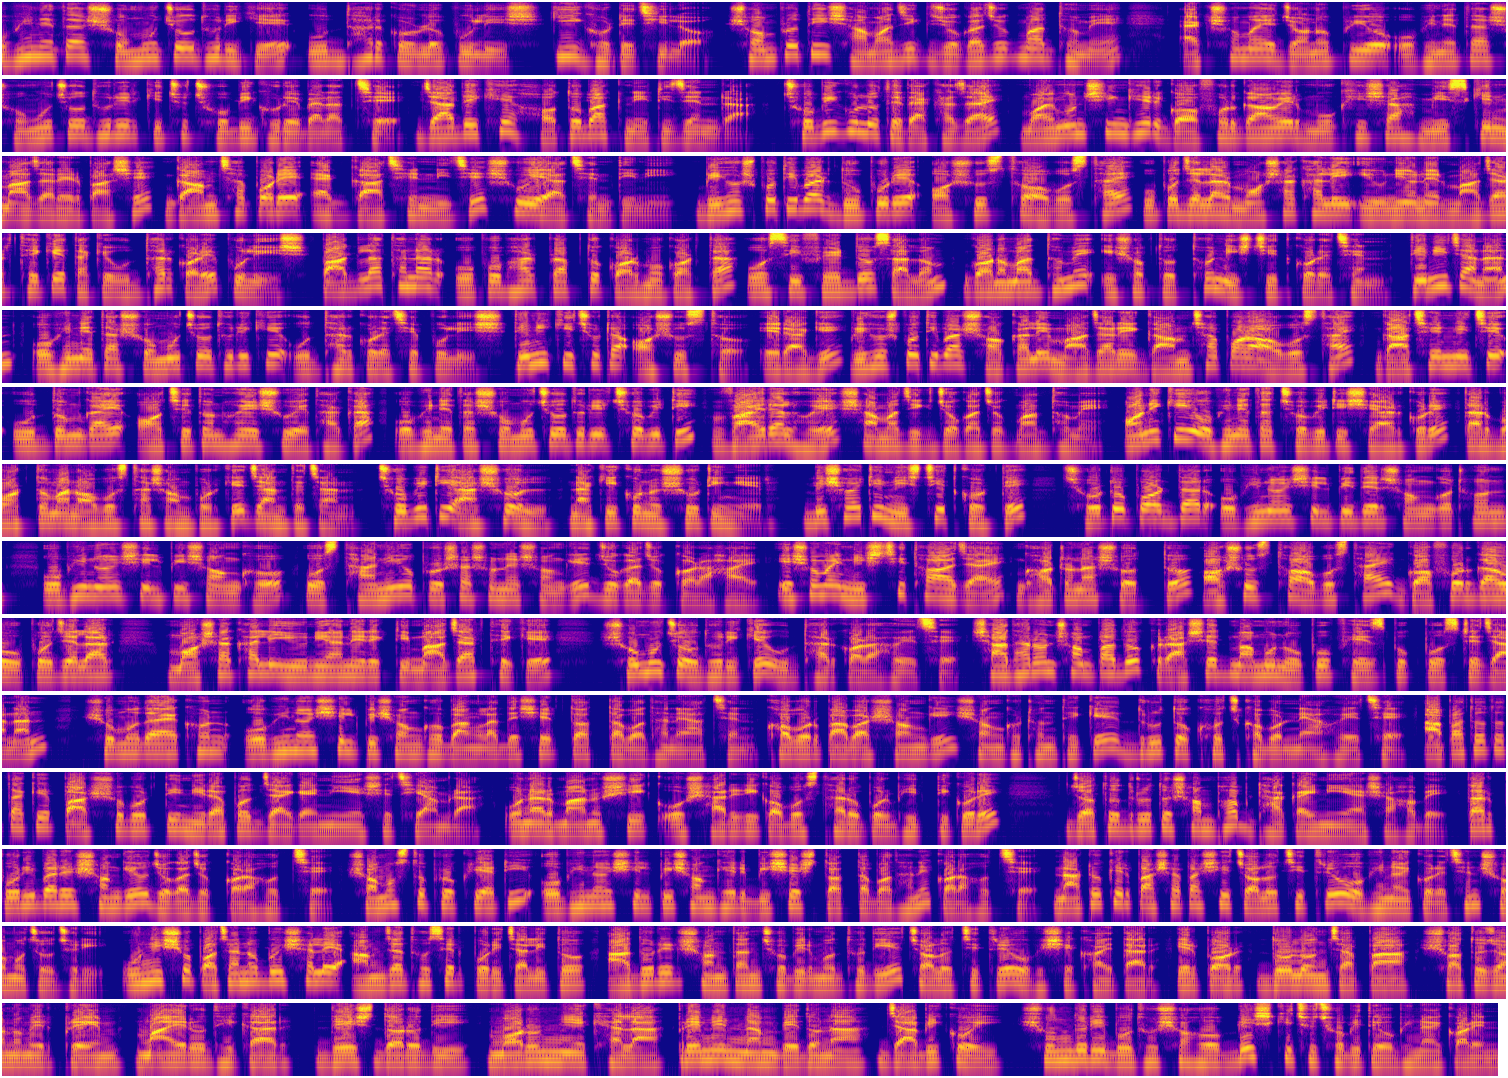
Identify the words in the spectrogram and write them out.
অভিনেতা সমু চৌধুরীকে উদ্ধার করল পুলিশ। কি ঘটেছিল? সম্প্রতি সামাজিক যোগাযোগ মাধ্যমে একসময়ে জনপ্রিয় অভিনেতা সমু চৌধুরীর কিছু ছবি ঘুরে বেড়াচ্ছে, যা দেখে হতবাক নেটিজেনরা। ছবিগুলোতে দেখা যায়, ময়মনসিংহের গফরগাঁওয়ের মুখিশাহ মিসকিন মাজারের পাশে গামছা পরে এক গাছের নিচে শুয়ে আছেন তিনি। বৃহস্পতিবার দুপুরে অসুস্থ অবস্থায় উপজেলার মশাখালী ইউনিয়নের মাজার থেকে তাকে উদ্ধার করে পুলিশ। পাগলা থানার উপভারপ্রাপ্ত কর্মকর্তা ওসি ফেরদৌস আলম গণমাধ্যমে এসব তথ্য নিশ্চিত করেছেন। তিনি জানান, অভিনেতা সমু চৌধুরীকে উদ্ধার করেছে পুলিশ। তিনি কিছুটা অসুস্থ। এর আগে বৃহস্পতিবার সকালে মাজারে গামছা পরা অবস্থায় গাছের নিচে উদ্যম গায়ে অচেতন হয়ে শুয়ে থাকা অভিনেতা সমু চৌধুরীর ছবিটি ভাইরাল হয়ে সামাজিক যোগাযোগ মাধ্যমে। অনেকেই অভিনেতার ছবিটি শেয়ার করে তার বর্তমান অবস্থা সম্পর্কে জানতে চান। ছবিটি আসল নাকি কোনো শুটিংয়ের? বিষয়টি নিশ্চিত করতে ছোট পর্দার অভিনয় শিল্পীদের সংগঠন অভিনয় শিল্পী সংঘ ও স্থানীয় প্রশাসনের সঙ্গে যোগাযোগ করা হয়। এ সময় নিশ্চিত হওয়া যায়, ঘটনা সত্য, অসুস্থ অবস্থায় গফরগাঁও উপজেলার মশাখালী ইউনিয়নের একটি মাজার থেকে সমু চৌধুরীকে উদ্ধার করা হয়েছে। সাধারণ সম্পাদক রাশেদ মামুন অপু ফেসবুক পোস্টে জানান, সমুদা এখন অভিনয় শিল্পী সংঘ বাংলাদেশের তত্ত্বাবধানে আছেন। খবর পাবার সঙ্গেই সংগঠন থেকে দ্রুত খোঁজ খবর নেওয়া হয়েছে। আপাতত তাকে পার্শ্ববর্তী নিরাপদ জায়গায় নিয়ে এসেছি আমরা। ওনার মানসিক ও শারীরিক অবস্থার উপর ভিত্তি করে যত দ্রুত সম্ভব ঢাকায় নিয়ে আসা হবে। তার পরিবারের সঙ্গেও যোগাযোগ করা হচ্ছে। সমস্ত প্রক্রিয়াটি অভিনয় শিল্পী সংঘের বিশেষ তত্ত্বাবধানে করা হচ্ছে। নাটকের পাশাপাশি চলচ্চিত্রেও অভিনয় করেছেন সোম চৌধুরী। উনিশশো সালে আমজাদ হোসের পরিচালিত আদরের সন্তান ছবির মধ্য দিয়ে চলচ্চিত্রে অভিষেক হয় তার। এরপর দোলন চাপা, শতজনমের প্রেম, মায়ের অধিকার, দেশ দরদি, মরণ নিয়ে খেলা, প্রেমের নাম বেদনা জাবিকই সুন্দরী বধূসহ বেশ কিছু ছবিতে অভিনয় করেন।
